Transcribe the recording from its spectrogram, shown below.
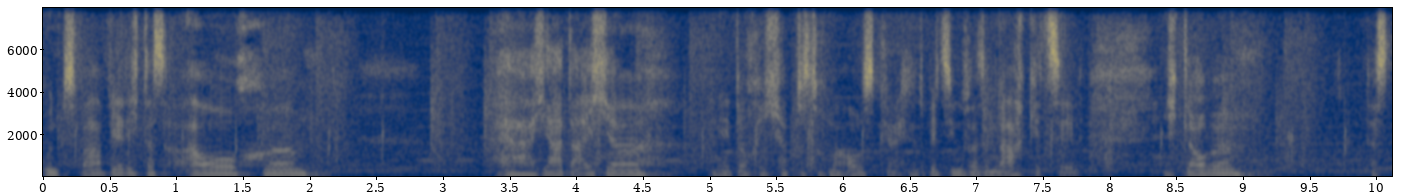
Und zwar werde ich das auch, ähm, ja, ja, da ich ja, nee, doch, ich habe das doch mal ausgerechnet, beziehungsweise nachgezählt. Ich glaube, das,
